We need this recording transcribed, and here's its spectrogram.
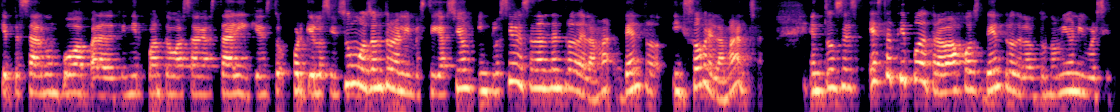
que te salga un POA para definir cuánto vas a gastar y que esto, porque los insumos dentro de la investigación inclusive se dan dentro de la dentro y sobre la marcha. Entonces, este tipo de trabajos dentro de la autonomía universitaria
